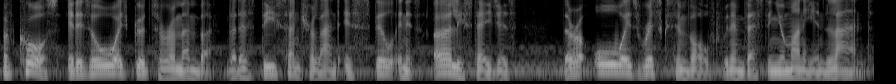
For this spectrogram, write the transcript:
Of course, it is always good to remember that as Decentraland is still in its early stages, there are always risks involved with investing your money in land.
